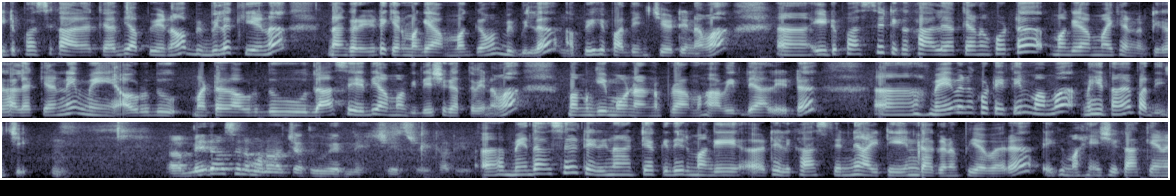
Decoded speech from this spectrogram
ඊට පස්සේ කාලයක් යද්දී අපි වෙනවා බිබිල කියන නගරයට කියන මගේ අම්මගේ ගම බිබිල අපි එහෙ පදිංචියට එනවා. ඊට පස්සේ ටික කාලයක් යනකොට මගේ අම්මා කියන ටික කාලයක් යන්නේ මේ අවුරුදු මට අවුරුදු 16 දී අම්මා විදේශගත වෙනවා. මම ගියේ මොනන්නපුරා මහාවිද්‍යාලයට මේ වෙනකොට ඉතින් මම මෙහි තමයි පදිංචි. මේ දවසල මොනවා චතු වෙන්නේ ශේත්‍රය කටයුතු? මේ දවසල් ටෙලිනාටයක් ඉදිරි මගේ ටෙලිකාස් වෙන්න අයිටන් ගගන පියවර එක මහේෂිකා කියන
